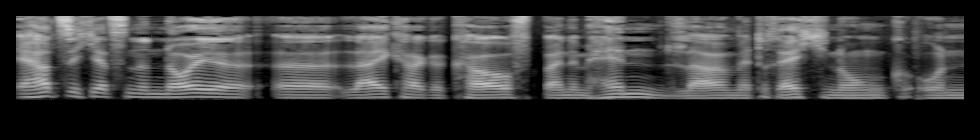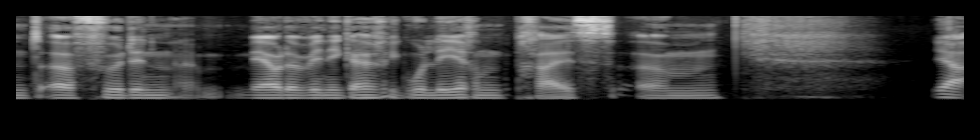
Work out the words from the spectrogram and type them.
er hat sich jetzt eine neue äh, Leica gekauft bei einem Händler mit Rechnung und äh, für den mehr oder weniger regulären Preis. Ähm, ja,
